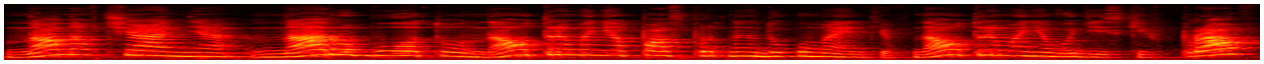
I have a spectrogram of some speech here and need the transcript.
на навчання, на роботу, на отримання паспортних документів, на отримання водійських прав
